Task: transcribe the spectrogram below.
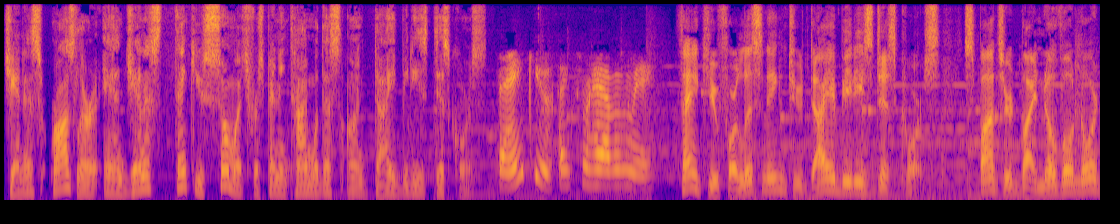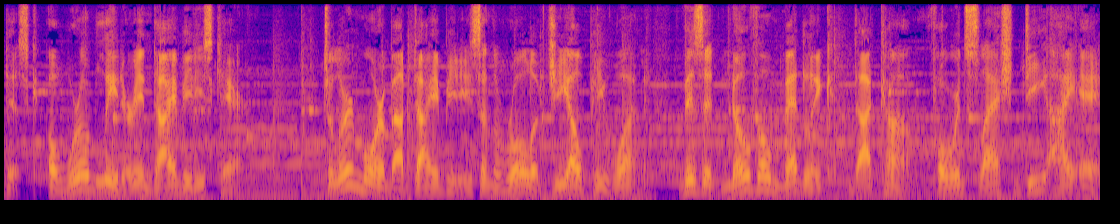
Janice Roszler. And Janice, thank you so much for spending time with us on Diabetes Discourse. Thank you. Thanks for having me. Thank you for listening to Diabetes Discourse, sponsored by Novo Nordisk, a world leader in diabetes care. To learn more about diabetes and the role of GLP 1, visit novomedlink.com forward slash DIA.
